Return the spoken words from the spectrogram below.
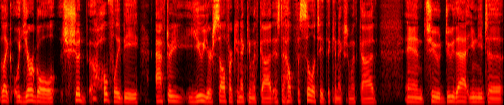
like your goal should hopefully be after you yourself are connecting with God is to help facilitate the connection with God. And to do that, you need to,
